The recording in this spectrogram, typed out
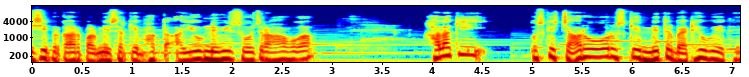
इसी प्रकार परमेश्वर के भक्त आयुब ने भी सोच रहा होगा। हालाँकि उसके चारों ओर उसके मित्र बैठे हुए थे,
